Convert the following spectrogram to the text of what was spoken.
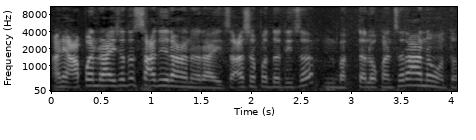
आणि आपण राहायचं तर साधी राहणं राहायचं. असं पद्धतीचं भक्त लोकांचं राहणं होतं.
